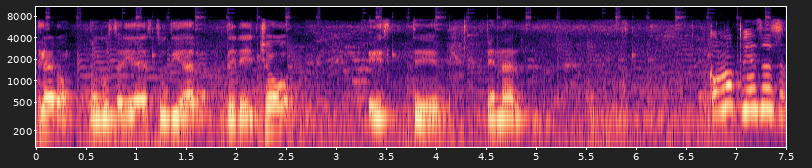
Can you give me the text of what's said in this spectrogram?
Claro, me gustaría estudiar derecho este penal. ¿Cómo piensas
